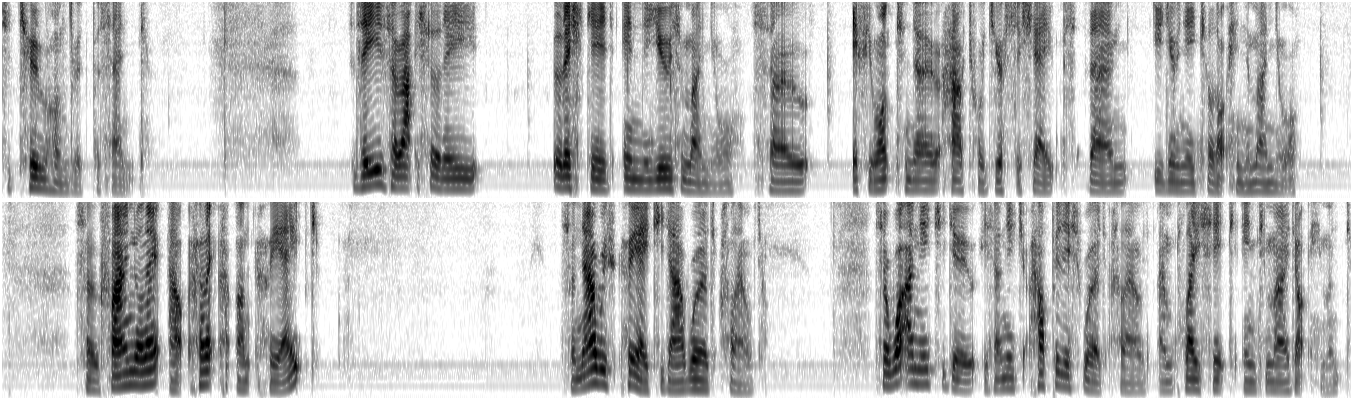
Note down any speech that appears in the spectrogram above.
to 200% these are actually listed in the user manual. So if you want to know how to adjust the shapes then you do need to look in the manual. So finally I'll click on create. So now we've created our word cloud. So what I need to do is I need to copy this word cloud and place it into my document.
